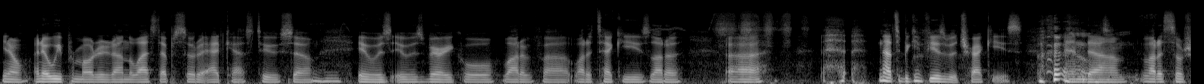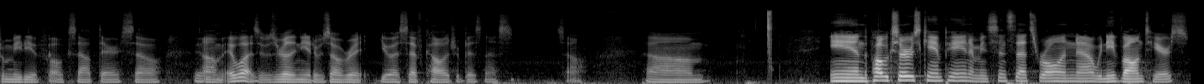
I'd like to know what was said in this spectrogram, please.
you know. I know we promoted it on the last episode of Adcast too, so Mhm. it was it was very cool. A lot of uh, a lot of techies, a lot of uh, not to be confused with Trekkies, and Oh, um, a lot of social media folks out there. So. Yeah. Um, it was. It was really neat. It was over at USF College of Business. So, um, and the public service campaign. I mean, since that's rolling now, we need volunteers.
